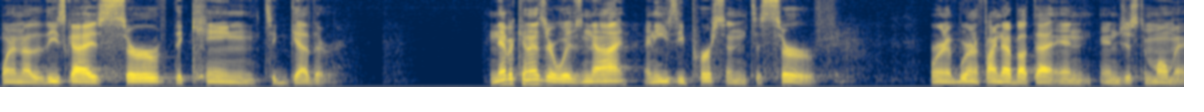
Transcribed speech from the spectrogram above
one another. These guys serve the king together. Nebuchadnezzar was not an easy person to serve. We're going we're gonna find out about that in, in just a moment.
